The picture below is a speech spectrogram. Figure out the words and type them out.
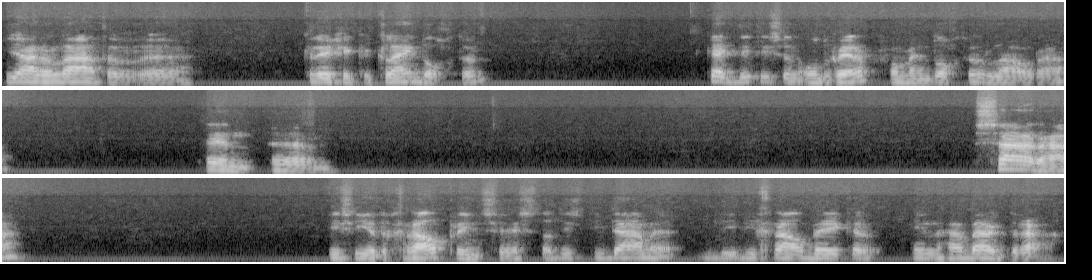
jaren later uh, kreeg ik een kleindochter. Kijk, dit is een ontwerp van mijn dochter, Laura. En uh, Sarah is hier de graalprinses. Dat is die dame die die graalbeker in haar buik draagt.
